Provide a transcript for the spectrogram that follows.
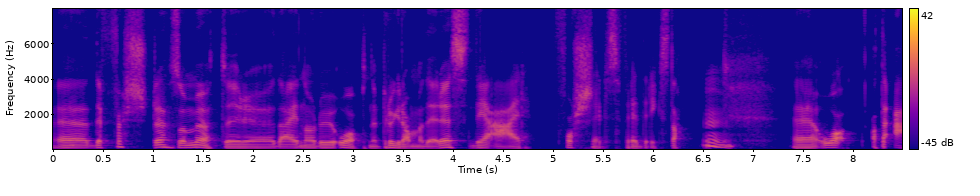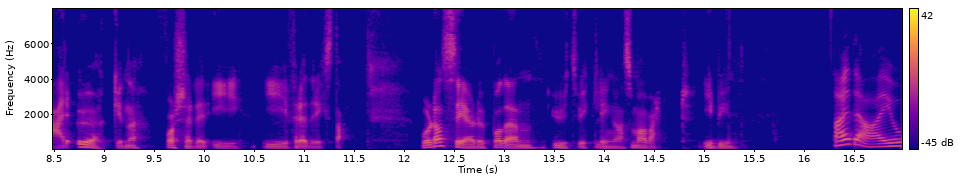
Eh, det første som møter deg når du åpner programmet deres, det er Forskjells-Fredrikstad. Mm. Og at det er økende forskjeller i, i Fredrikstad. Hvordan ser du på den utviklinga som har vært i byen? Nei, det er, jo,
